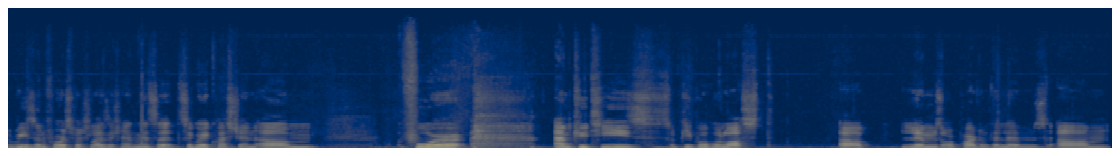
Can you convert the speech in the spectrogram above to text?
the reason for specialization, I think that's a that's a great question. Um, for amputees, so people who lost uh, limbs or part of the limbs, um,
